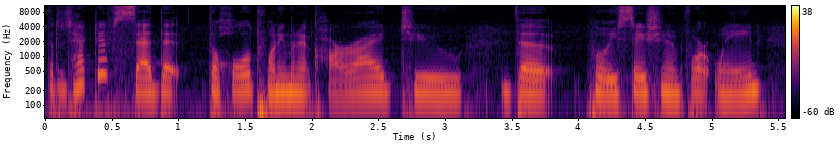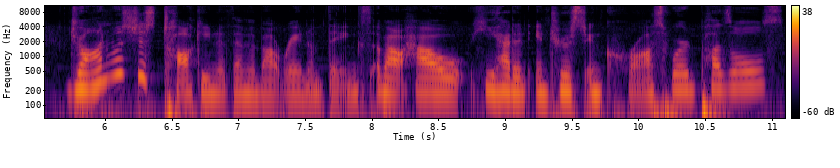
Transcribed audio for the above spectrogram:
the detective said that the whole 20 minute car ride to the police station in Fort Wayne, John was just talking with them about random things, about how he had an interest in crossword puzzles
